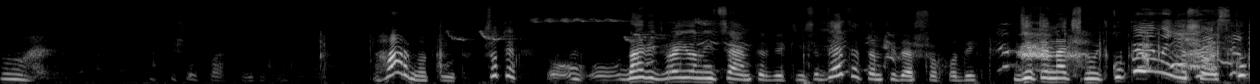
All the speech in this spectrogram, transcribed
Ой, Пішов першим. гарно тут. Що ти навіть в районний центр якийсь. Де ти там підеш що ходить? Діти почнуть. Купи мені щось. Куп...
